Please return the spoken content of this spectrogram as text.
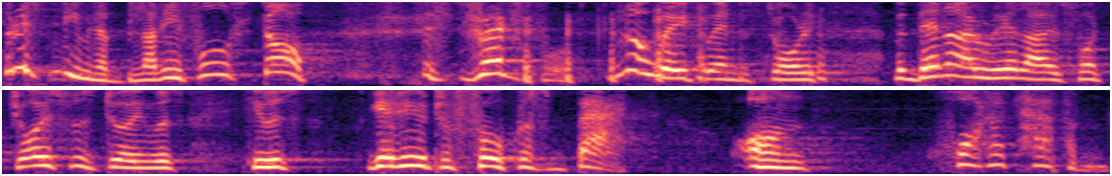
There isn't even a bloody full stop. It's dreadful. no way to end a story. But then I realized what Joyce was doing was he was getting you to focus back on what had happened.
